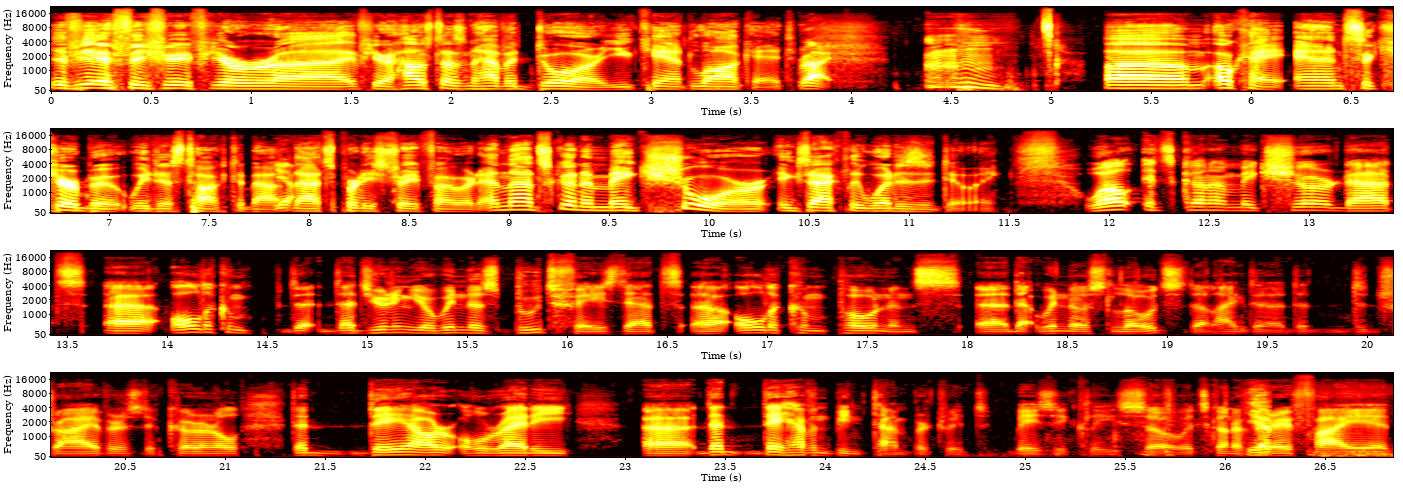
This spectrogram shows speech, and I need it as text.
if you, if if, if your uh, if your house doesn't have a door, you can't lock it. Right. um, okay. And secure boot we just talked about. Yep. That's pretty straightforward, and that's going to make sure exactly what is it doing. Well, it's gonna make sure that uh, all the comp- th- that during your Windows boot phase, that uh, all the components uh, that Windows loads, the, like the, the the drivers, the kernel, that they are already uh, that they haven't been tampered with, basically. So it's gonna Yep. verify it,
